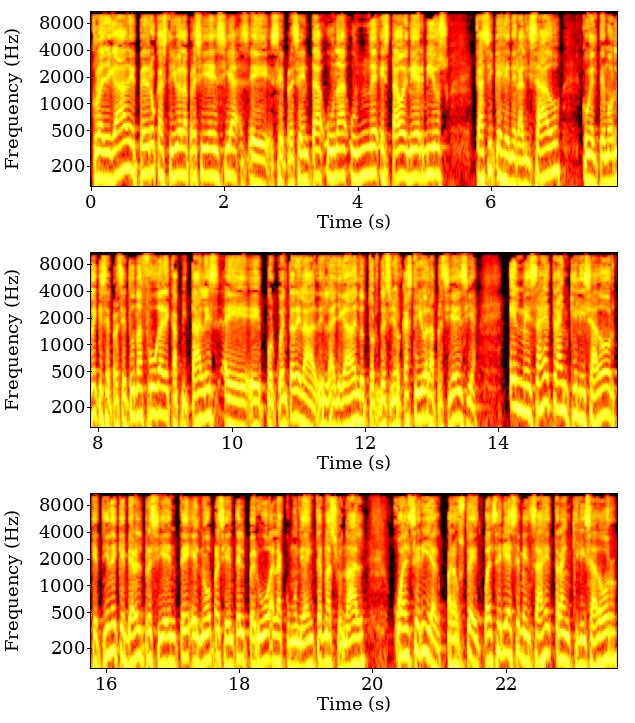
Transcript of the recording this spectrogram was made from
Con la llegada de Pedro Castillo a la presidencia eh, se presenta una, un estado de nervios casi que generalizado con el temor de que se presente una fuga de capitales por cuenta de la, de la llegada del doctor, del señor Castillo a la presidencia el mensaje tranquilizador que tiene que enviar el presidente, el nuevo presidente del Perú a la comunidad internacional, ¿cuál sería para usted? ¿Cuál sería ese mensaje tranquilizador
